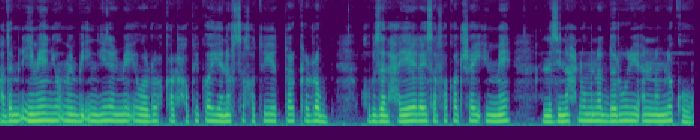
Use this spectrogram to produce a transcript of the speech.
عدم الإيمان يؤمن بإنجيل الماء والروح كالحقيقة هي نفس خطية ترك الرب. خبز الحياة ليس فقط شيء ما الذي نحن من الضروري أن نملكه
